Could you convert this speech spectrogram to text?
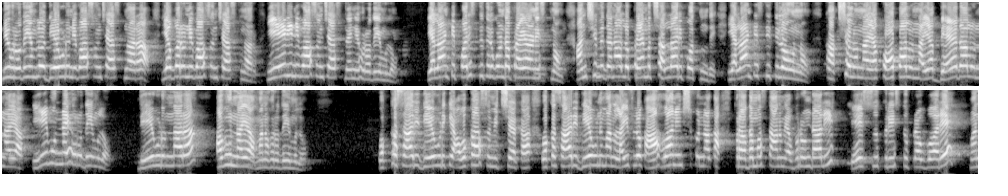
నీ హృదయంలో దేవుడు నివాసం చేస్తున్నారా? ఎవరు నివాసం చేస్తున్నారు? ఏవి నివాసం చేస్తున్నాయి నీ హృదయంలో? ఎలాంటి పరిస్థితులు గుండా ప్రయాణిస్తున్నాం? అంచిమి ధనాల్లో ప్రేమ చల్లారిపోతుంది. ఎలాంటి స్థితిలో ఉన్నాం? కక్షలు ఉన్నాయా కోపాలు ఉన్నాయా భేదాలు ఉన్నాయా ఏమున్నాయి హృదయంలో? దేవుడు ఉన్నారా అవి ఉన్నాయా మన హృదయంలో? ఒక్కసారి దేవుడికి అవకాశం ఇచ్చాక ఒక్కసారి దేవుని మన లైఫ్లోకి ఆహ్వానించుకున్నాక ప్రథమ స్థానం ఎవరు ఉండాలి? యేసుక్రీస్తు ప్రభు వారే మన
